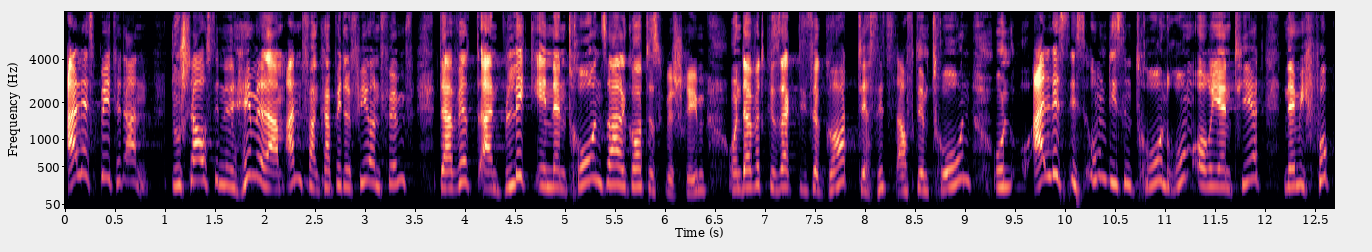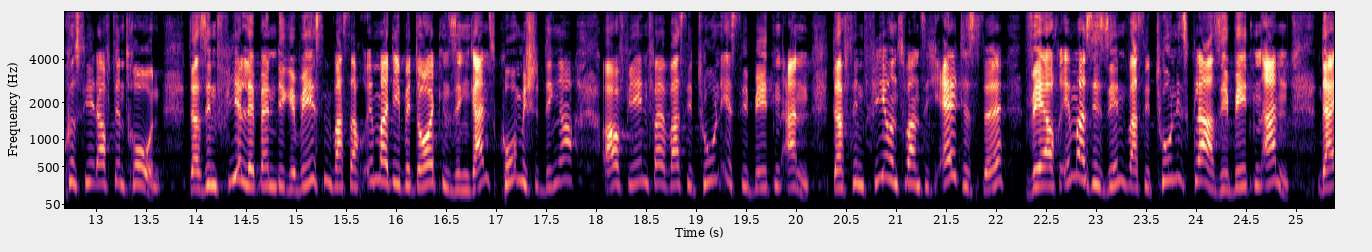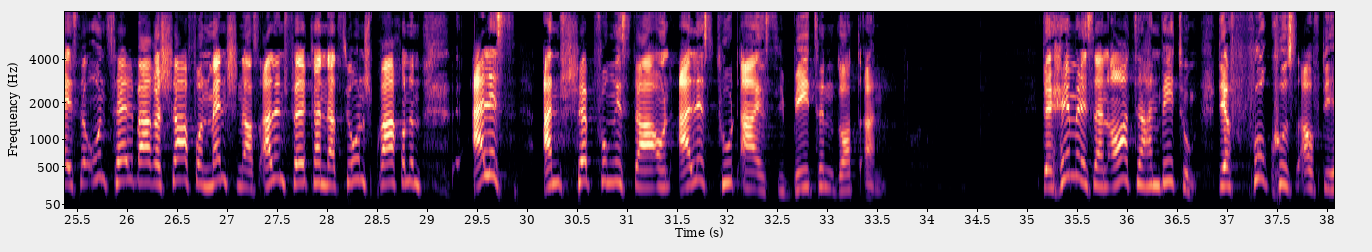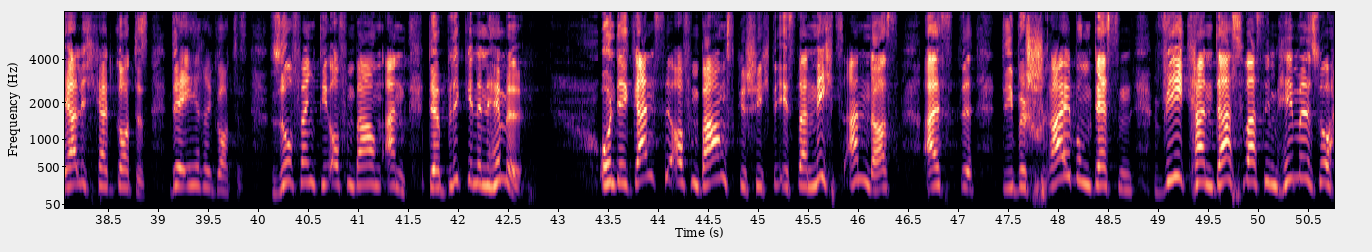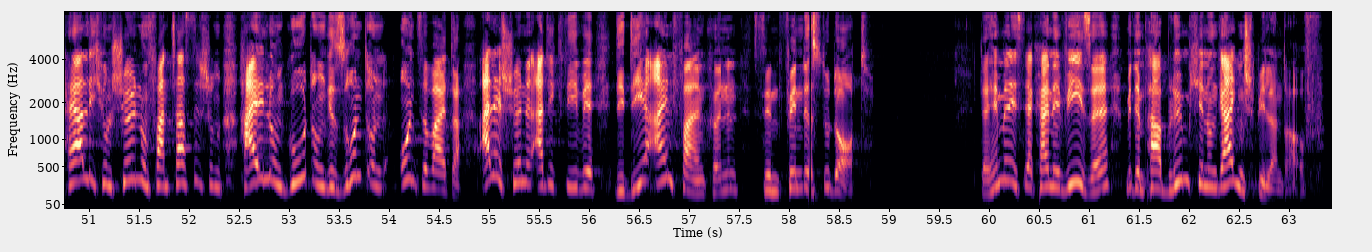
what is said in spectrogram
Alles betet an. Du schaust in den Himmel am Anfang, Kapitel 4 und 5, da wird ein Blick in den Thronsaal Gottes beschrieben und da wird gesagt, dieser Gott, der sitzt auf dem Thron und alles ist um diesen Thron rum orientiert, nämlich fokussiert auf den Thron. Da sind vier lebendige Wesen, was auch immer die bedeuten, sind ganz komische Dinger. Auf jeden Fall, was sie tun, ist, sie beten an. Da sind 24 Älteste, wer auch immer sie sind, was sie tun, ist klar, sie beten an. Da ist eine unzählbare Schar von Menschen aus allen Völkern, Nationen, Sprachen und alles an Schöpfung ist da und alles tut eins, sie beten Gott an. Der Himmel ist ein Ort der Anbetung, der Fokus auf die Herrlichkeit Gottes, der Ehre Gottes. So fängt die Offenbarung an, der Blick in den Himmel. Und die ganze Offenbarungsgeschichte ist dann nichts anderes als die Beschreibung dessen, wie kann das, was im Himmel so herrlich und schön und fantastisch und heil und gut und gesund und, und so weiter, alle schönen Adjektive, die dir einfallen können, sind, findest du dort. Der Himmel ist ja keine Wiese mit ein paar Blümchen und Geigenspielern drauf.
